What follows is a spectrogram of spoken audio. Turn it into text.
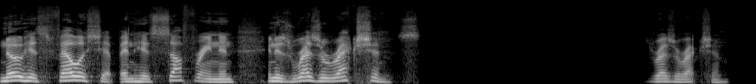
know his fellowship and his suffering and, and his resurrections. His resurrection.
